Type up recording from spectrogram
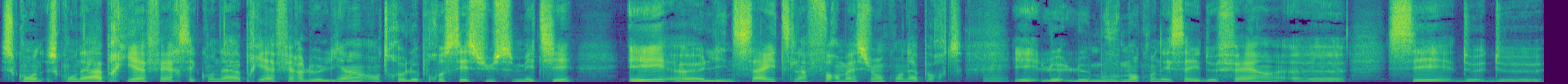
ce qu'on a appris à faire, c'est qu'on a appris à faire le lien entre le processus métier et euh, l'insight, l'information qu'on apporte. Mm. Et le, mouvement qu'on essaye de faire, euh, c'est de...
